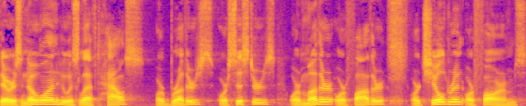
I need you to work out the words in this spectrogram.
there is no one who has left house or brothers or sisters or mother or father or children or farms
